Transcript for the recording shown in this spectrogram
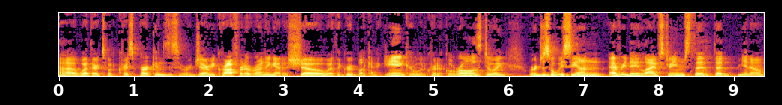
Uh, whether it's what Chris Perkins or Jeremy Crawford are running at a show with a group like Acq Inc. or what Critical Role is doing, or just what we see on everyday live streams that that you know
